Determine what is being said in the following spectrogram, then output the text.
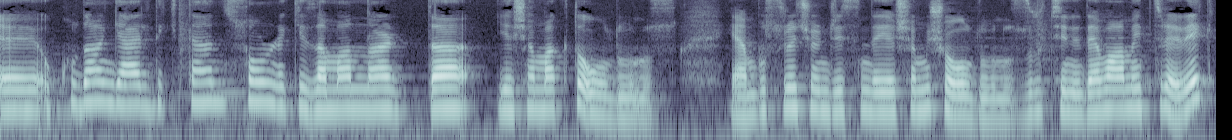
e, okuldan geldikten sonraki zamanlarda yaşamakta olduğunuz, yani bu süreç öncesinde yaşamış olduğunuz rutini devam ettirerek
